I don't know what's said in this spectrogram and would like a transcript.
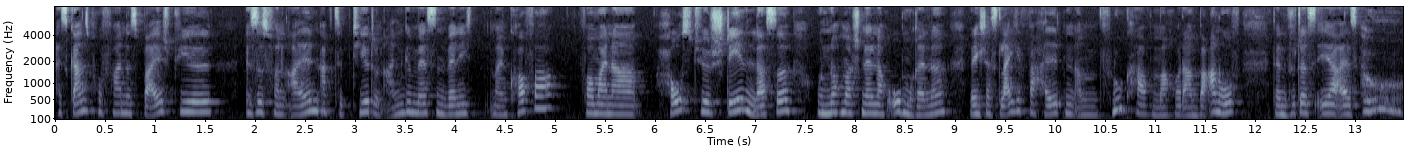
Als ganz profanes Beispiel ist es von allen akzeptiert und angemessen, wenn ich meinen Koffer vor meiner Haustür stehen lasse und nochmal schnell nach oben renne. Wenn ich das gleiche Verhalten am Flughafen mache oder am Bahnhof, dann wird das eher als, oh,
